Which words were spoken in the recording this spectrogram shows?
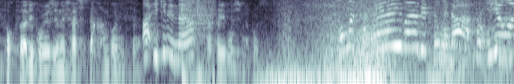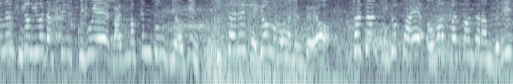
속살이 보여지는 샷이 딱 한 번 있어요. 아 있긴 있나요? 자세히 보시면 볼 수 있습니다. 정말 자세 히 봐야겠습니다. 이 영화는 빙하기가 닥친 지구의 마지막 생존 지역인 기차를 배경으로 하는데요. 철저한 계급화에 억압받던 사람들이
